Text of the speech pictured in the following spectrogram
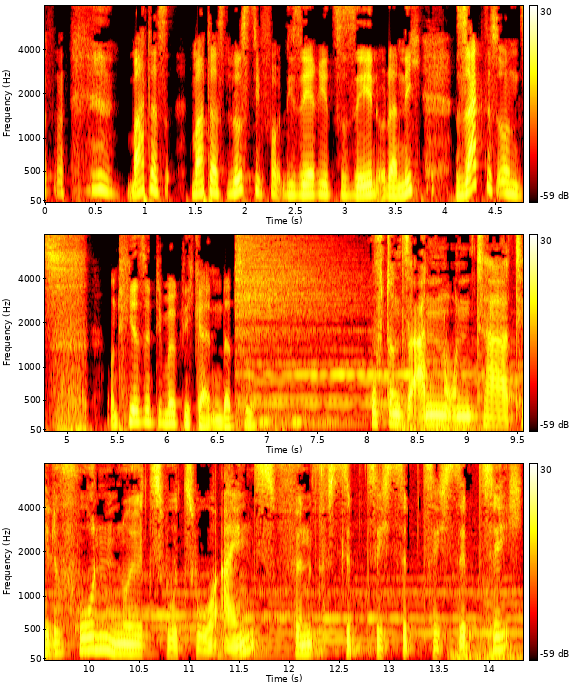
macht, das, macht das Lust, die, die Serie zu sehen oder nicht? Sagt es uns. Und hier sind die Möglichkeiten dazu. Ruft uns an unter Telefon 0221 570 70 70.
